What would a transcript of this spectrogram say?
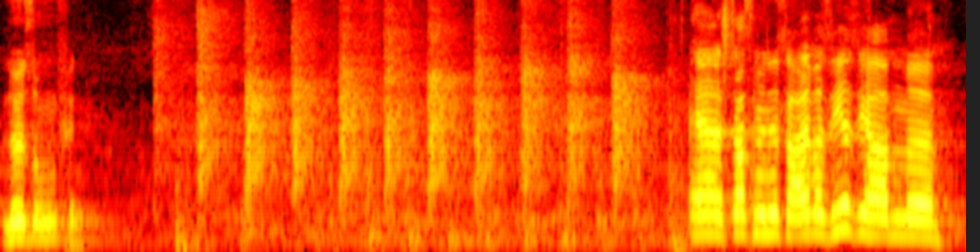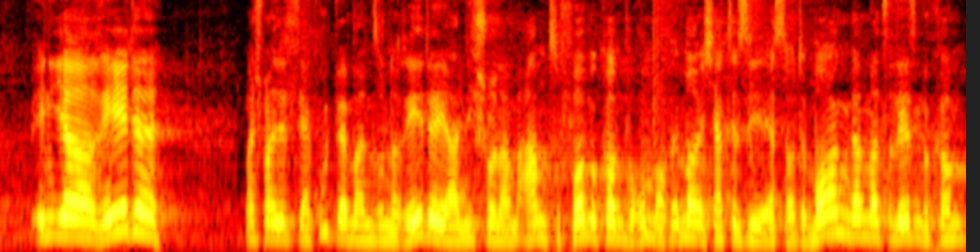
Lösungen finden. Herr Staatsminister Al-Wazir, Sie haben äh, in Ihrer Rede Manchmal ist es ja gut, wenn man so eine Rede ja nicht schon am Abend zuvor bekommt, warum auch immer. Ich hatte sie erst heute Morgen dann mal zu lesen bekommen.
